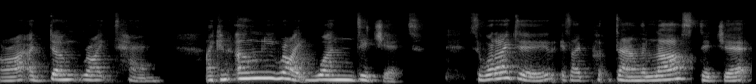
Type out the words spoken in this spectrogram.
All right, I don't write 10. I can only write one digit. So what I do is I put down the last digit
